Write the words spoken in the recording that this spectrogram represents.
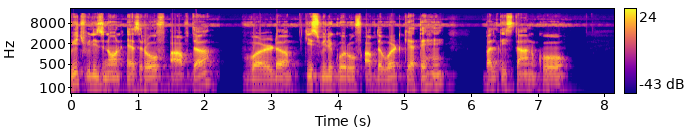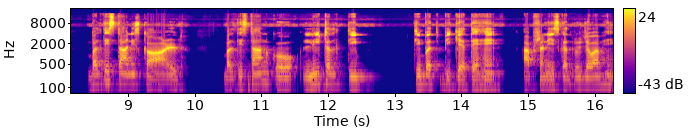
which will is known as roof of the world किस विली को रूफ ऑफ़ द वर्ल्ड कहते हैं? बल्तिस्तान को। बल्तिस्तान इज़ कॉल्ड बल्तिस्तान को लिटल तिब, तिब्बत भी कहते हैं। ऑप्शन इसका दुरुस्त जवाब है।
